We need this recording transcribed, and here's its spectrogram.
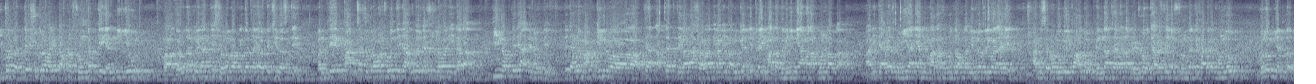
इथं प्रत्येक शुक्रवारी डॉक्टर सोनटक्के यांनी येऊन गरोदर महिलांची सोनोग्राफी करणं हे अपेक्षित असते. पण ते मागचा शुक्रवार सोडून त्याच्या अगोदरच्या शुक्रवारी दादा तीन हप्ते ते आले नव्हते त्याच्यामुळे मागील हप्त्यात आपल्या तेलारा शहरातील आणि तालुक्यातील काही माता भगिनींनी आम्हाला फोन लावला. आणि त्यावेळेस मी आणि आम्ही माझ्यासोबत जो आपला मित्र परिवार आहे आम्ही सर्व लोक इथं आलो पेंदान साहेबांना भेटलो त्यावेळेस त्याने सोनटक्के साहेबांना फोन लावून बोलवून घेतलं.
